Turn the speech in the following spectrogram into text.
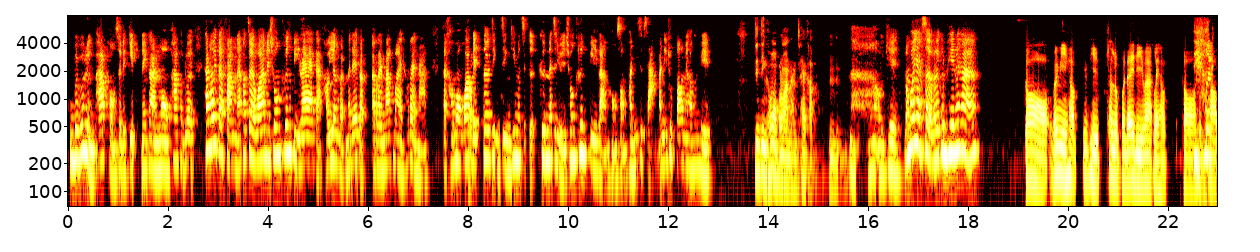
คุณไปพูดถึงภาพของเศรษฐกิจในการมองภาพเขาด้วย ถ้าเท่าที่แต่ฟังนะเข้าใจว่าในช่วงครึ่งปีแรกอะ่ะเขายังแบบไม่ได้แบบอะไรมากมายเท่าไหร่นะ แต่เขามองว่า better จริง ๆ ที่มันจะเกิดขึ้นน่าจะอยู่ในช่วงครึ่งปีหลังของ 2023 อันนี้ถูกต้องไหมคะคุณพีท จริง ๆเขามองประมาณนั้นใช่ครับ อืมอ่าโอเค น้องพ่ออยากเสริมอะไรคุณพีทนะคะก็ไม่มีครับพี่พีทสรุปมาได้ดีมากเลยครับ ก็เห็นภาพ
